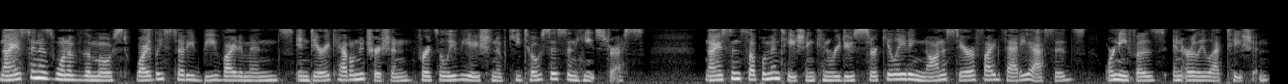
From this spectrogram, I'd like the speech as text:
Niacin is one of the most widely studied B vitamins in dairy cattle nutrition for its alleviation of ketosis and heat stress. Niacin supplementation can reduce circulating non-esterified fatty acids, or NEFAs, in early lactation.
